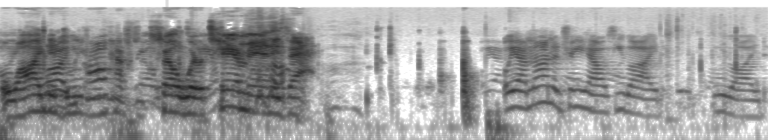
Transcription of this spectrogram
Why Wow, did we even have to tell where Tanman is at? Oh yeah, I'm not in a treehouse. He lied. He lied.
